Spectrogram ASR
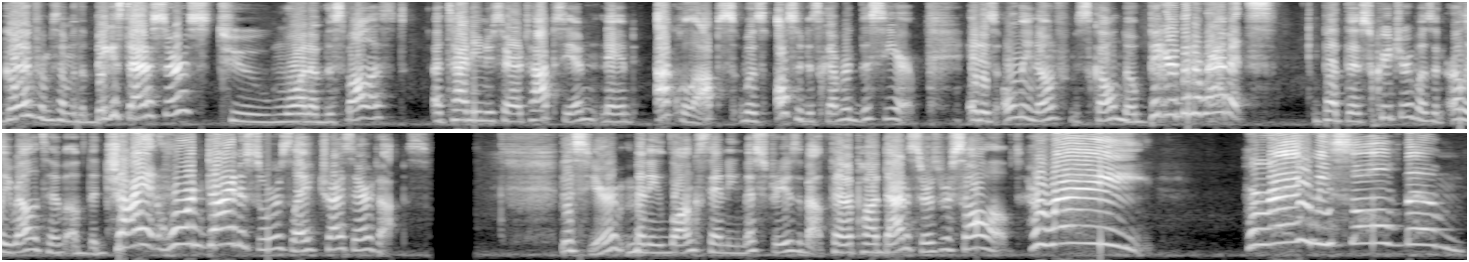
Going from some of the biggest dinosaurs to one of the smallest, a tiny new ceratopsian named Aquilops was also discovered this year. It is only known from a skull no bigger than a rabbit's, but this creature was an early relative of the giant horned dinosaurs like Triceratops. This year, many long-standing mysteries about theropod dinosaurs were solved. Hooray! Hooray, we solved them!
